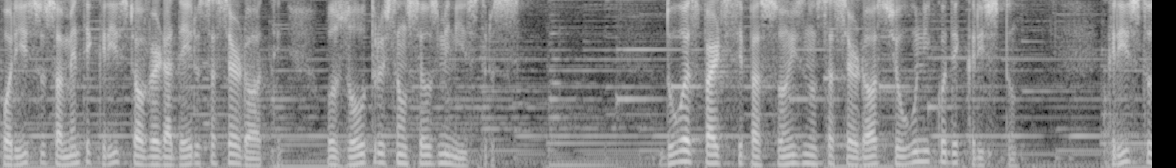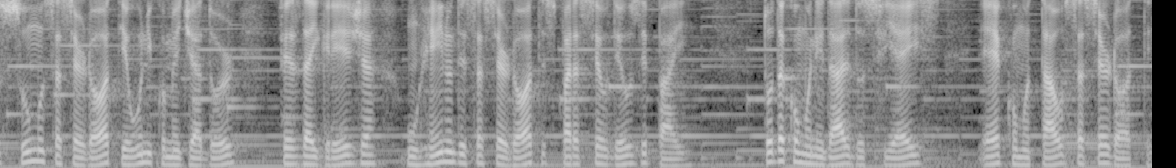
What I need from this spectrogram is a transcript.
Por isso, somente Cristo é o verdadeiro sacerdote, os outros são seus ministros duas participações no sacerdócio único de Cristo. Cristo, sumo sacerdote e único mediador, fez da Igreja um reino de sacerdotes para seu Deus e Pai. Toda a comunidade dos fiéis é, como tal, sacerdote.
